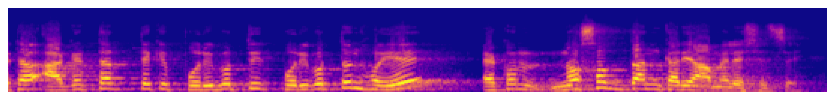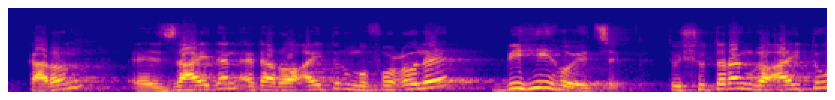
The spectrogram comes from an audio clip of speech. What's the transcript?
এটা আগেরটার থেকে পরিবর্তিত পরিবর্তন হয়ে এখন নসব দানকারী আমেল এসেছে। কারণ এ, জাইদান এটা রআইতুর মুফউলে বিহি হয়েছে। তো সুতরাং রআইতু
